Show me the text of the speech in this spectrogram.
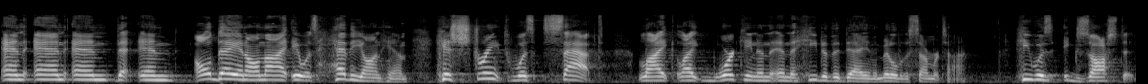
And, and, and, the, and all day and all night, it was heavy on him. His strength was sapped like, like working in the, in the heat of the day in the middle of the summertime. He was exhausted.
